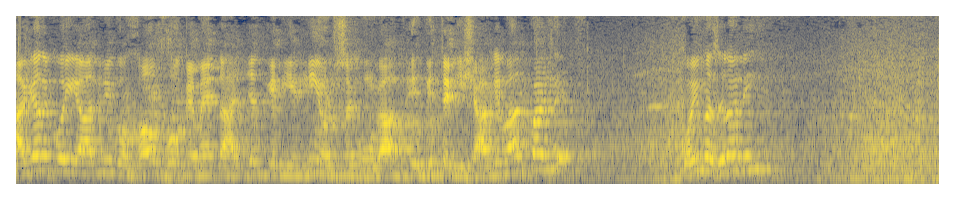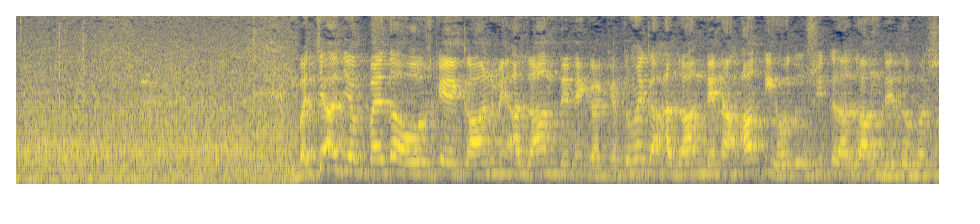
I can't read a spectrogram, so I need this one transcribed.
अगर कोई आदमी को खौफ हो कि मैं तहजद के लिए नहीं उठ सकूँगा तो वितर शाह के बाद पढ़ ले। कोई मसला नहीं। है बच्चा जब पैदा हो उसके कान में अजान देने का क्या? तुम्हें कहा, अजान देना आती हो तो उसी तरह अजान दे दो बस।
